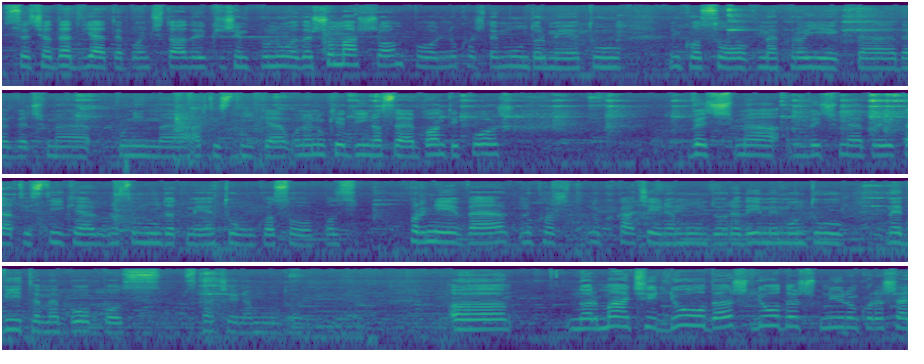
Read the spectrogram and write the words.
se që 10 vjet e bojmë qëta dhe kishim punu edhe shumë ma shumë, po nuk është e mundur me jetu në Kosovë me projekte dhe veç me punime artistike. Unë nuk e di nëse e bën dikush, Veç me, veç me projekte artistike, nëse mundet me jetu në Kosovë, po për neve nuk, është, nuk ka qenë e mundur, edhe jemi mundu me vite me bo, po s'ka qenë e mundur. Uh, normal që lodhesh, lodhesh në mënyrën kur është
